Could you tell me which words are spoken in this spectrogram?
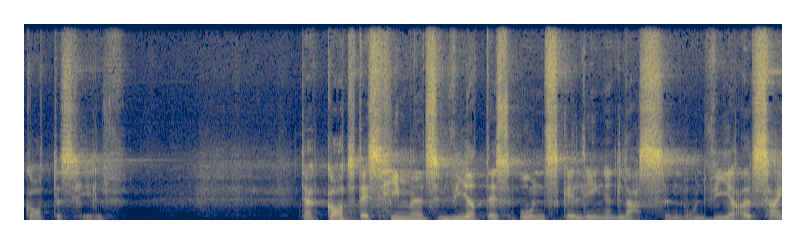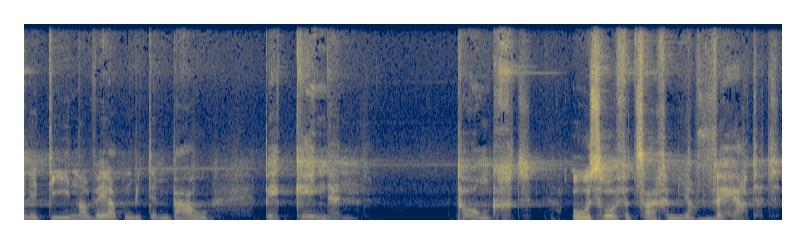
Gottes Hilfe. Der Gott des Himmels wird es uns gelingen lassen und wir als seine Diener werden mit dem Bau beginnen. Punkt. Ausrufezeichen, wir werdet.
